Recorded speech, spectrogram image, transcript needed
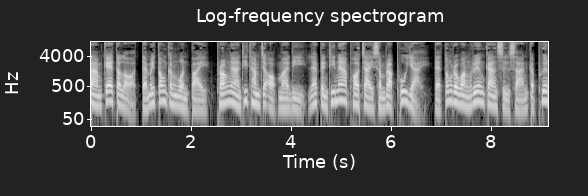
ตามแก้ตลอด แต่ไม่ต้องกังวลไป เพราะงานที่ทำจะออกมาดี และเป็นที่น่าพอใจสำหรับผู้ใหญ่ แต่ต้องระวังเรื่องการสื่อสารกับเพื่อน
